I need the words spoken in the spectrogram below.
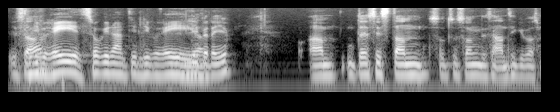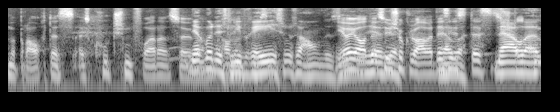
ist also, auch Livree, sogenannte Livree. Ja. Ähm, und das ist dann sozusagen das Einzige, was man braucht als, als Kutschenfahrer selber. Ja gut, das sich. ist was anderes. Ja, ja, das ist schon klar, aber das ist- das nein, aber im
